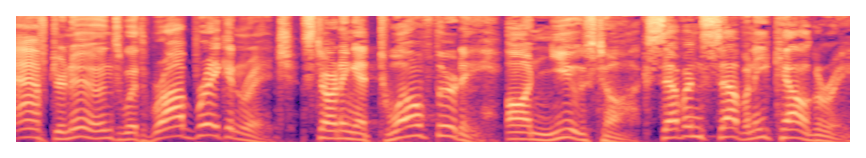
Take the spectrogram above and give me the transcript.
Afternoons with Rob Breckenridge, starting at 1230 on News Talk 770 Calgary.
